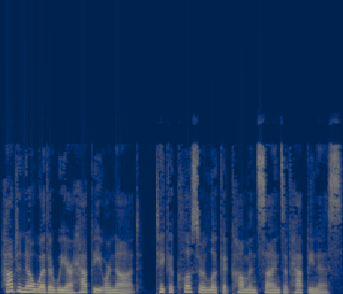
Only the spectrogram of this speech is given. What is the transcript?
How to know whether we are happy or not, take a closer look at common signs of happiness.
